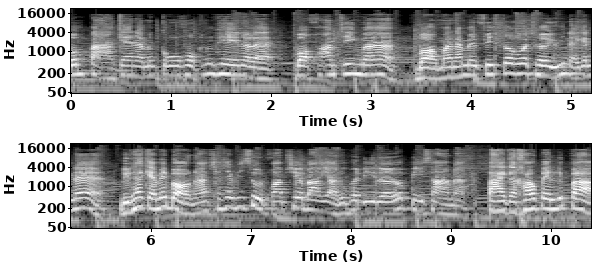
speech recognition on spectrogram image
ลมป่าแกน่ะมันโกหกทั้งเพลงนั่นแหละ บอกความจริงมา บอกมานะเมมฟิสโตว่าเธออยู่ที่ไหนกันแน่ หรือถ้าแกไม่บอกนะฉันจะพิสูจน์ความเชื่อบางอย่างดูพอดีเลยว่าปีศาจน่ะ ตายกับเขาเป็นหรือเปล่า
